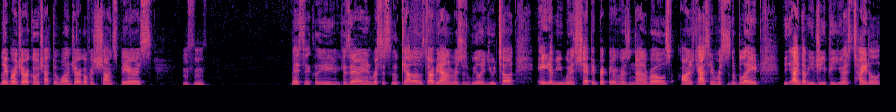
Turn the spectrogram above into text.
Labor of Jericho Chapter 1, Jericho versus Shawn Spears. Mm-hmm. Basically, Kazarian versus Luke Gallows, Darby Allin versus Wheeler Yuta, AEW Women's Champion Britt Baker versus Nyla Rose, Orange Cassidy versus The Blade, the IWGP US title,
